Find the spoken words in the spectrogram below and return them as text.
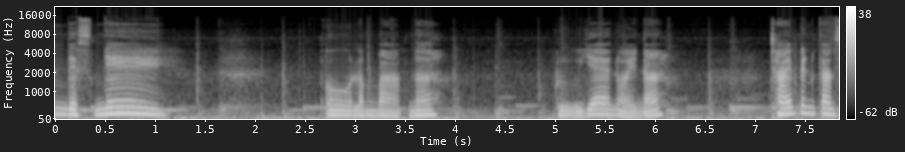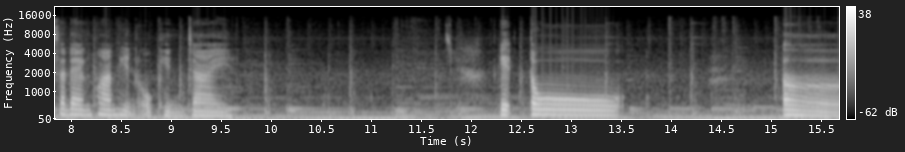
นเดสเน่โอ้ลำบากนะ หรือแย่หน่อยนะ ใช้เป็นการแสดงความเห็นอกเห็นใจ เอโต เอ่อ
